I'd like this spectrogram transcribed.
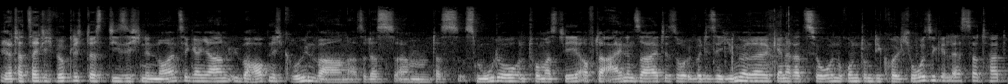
Ja, tatsächlich wirklich, dass die sich in den 90er Jahren überhaupt nicht grün waren. Also dass, ähm, dass Smudo und Thomas D. auf der einen Seite so über diese jüngere Generation rund um die Kolchose gelästert hat,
